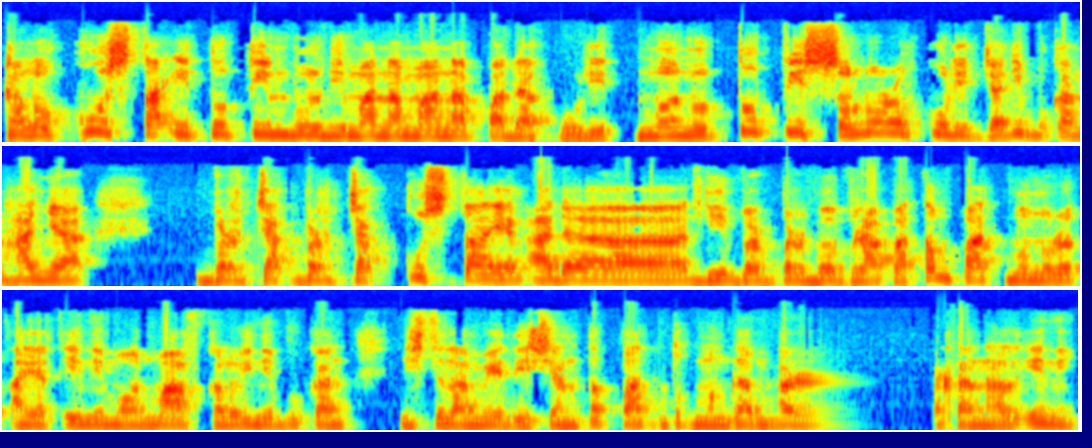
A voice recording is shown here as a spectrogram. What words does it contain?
kalau kusta itu timbul di mana-mana pada kulit, menutupi seluruh kulit, jadi bukan hanya bercak-bercak kusta yang ada di beberapa tempat menurut ayat ini, mohon maaf kalau ini bukan istilah medis yang tepat untuk menggambarkan hal ini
